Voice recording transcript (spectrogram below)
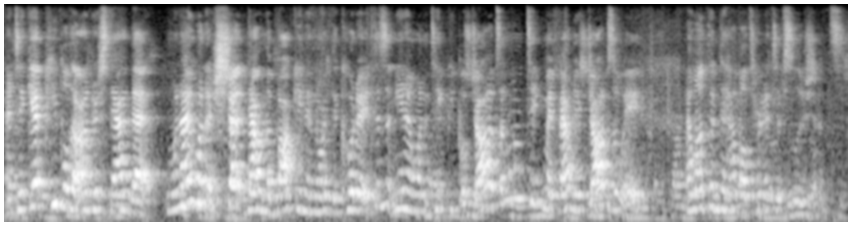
and to get people to understand that when I want to shut down the Bakken in North Dakota, it doesn't mean I want to take people's jobs. I don't want to take my family's jobs away. I want them to have alternative solutions.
